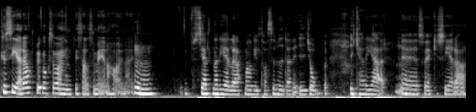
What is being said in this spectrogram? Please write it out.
Kusera brukar också vara en kristall som jag gärna har i närheten. Mm. Speciellt när det gäller att man vill ta sig vidare i jobb, i karriär. Mm. Eh, så är Kusera,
